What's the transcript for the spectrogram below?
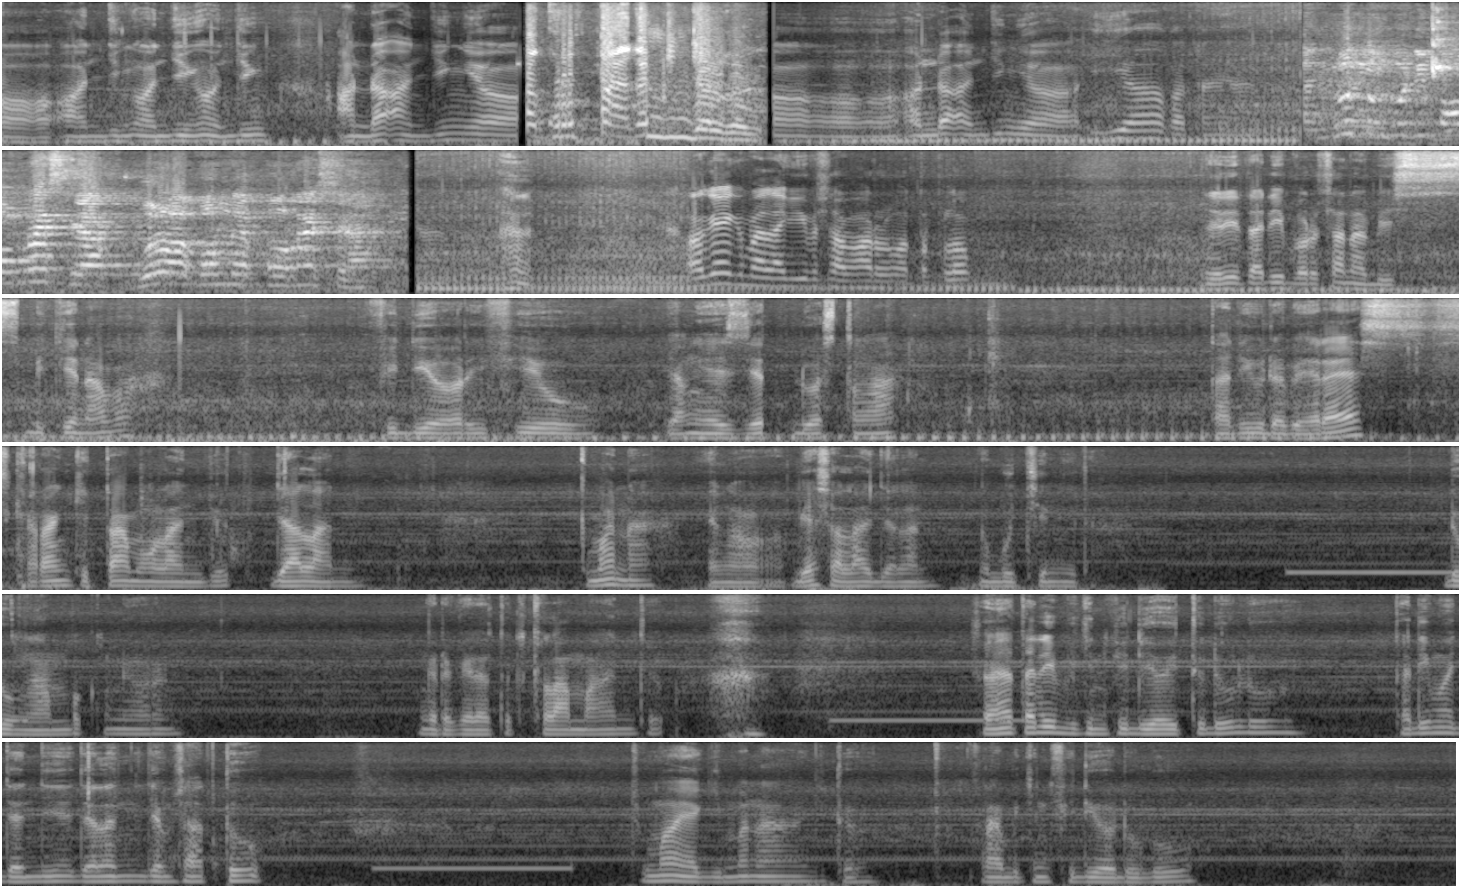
Iya, anjing anjing anjing. Anda anjing ya. Aku retakkan ginjal kau. Eh, anda anjing ya. Iya katanya. Lu tunggu di Polres ya. Gua lapor di Polres ya. Oke, kembali lagi bersama Arul Motovlog. Jadi tadi barusan habis bikin apa? Video review yang YZ dua setengah. Tadi udah beres. Sekarang kita mau lanjut jalan. Ke mana? Ya nggak biasalah jalan ngebucin gitu. Duh ngambek nih orang. Gara-gara tuh kelamaan tuh. Soalnya tadi bikin video itu dulu. Tadi mah janjinya jalan jam 1 cuma ya gimana gitu. Karena bikin video dulu.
